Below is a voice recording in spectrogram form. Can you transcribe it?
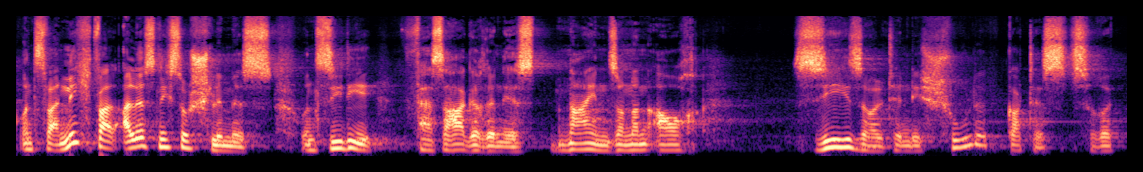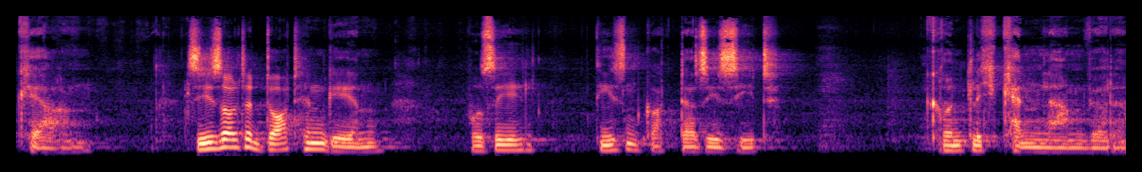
Und zwar nicht, weil alles nicht so schlimm ist und sie die Versagerin ist. Nein, sondern auch, sie sollte in die Schule Gottes zurückkehren. Sie sollte dorthin gehen, wo sie diesen Gott, der sie sieht, gründlich kennenlernen würde.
